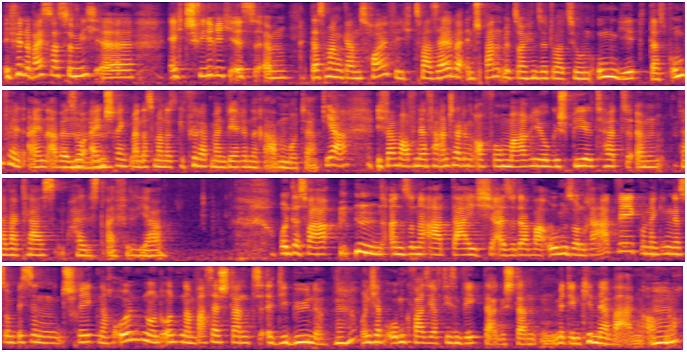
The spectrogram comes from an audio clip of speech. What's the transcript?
Ich finde, weißt du, was für mich äh, echt schwierig ist, ähm, dass man ganz häufig zwar selber entspannt mit solchen Situationen umgeht, das Umfeld einen aber so einschränkt man, dass man das Gefühl hat, man wäre eine Rabenmutter. Ja. Ich war mal auf einer Veranstaltung, auch wo Mario gespielt hat, ähm, da war Klaas ein halbes, dreiviertel Jahr. Und das war an so einer Art Deich. Also da war oben so ein Radweg und dann ging das so ein bisschen schräg nach unten und unten am Wasser stand äh, die Bühne. Und ich habe oben quasi auf diesem Weg da gestanden, mit dem Kinderwagen auch noch.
